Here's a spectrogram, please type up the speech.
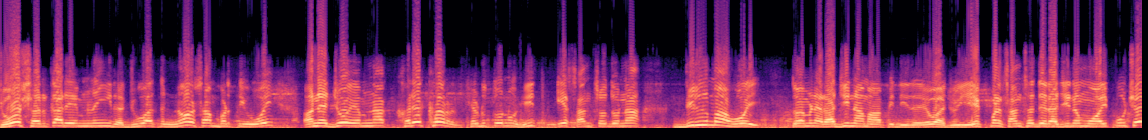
જો સરકાર એમની રજૂઆત ન સાંભળતી હોય અને જો એમના ખરેખર ખેડૂતોનું હિત એ સાંસદોના દિલમાં હોય તો એમણે રાજીનામા આપી દીધા એવા જોઈએ. એક પણ સાંસદે રાજીનામું આપ્યું છે.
